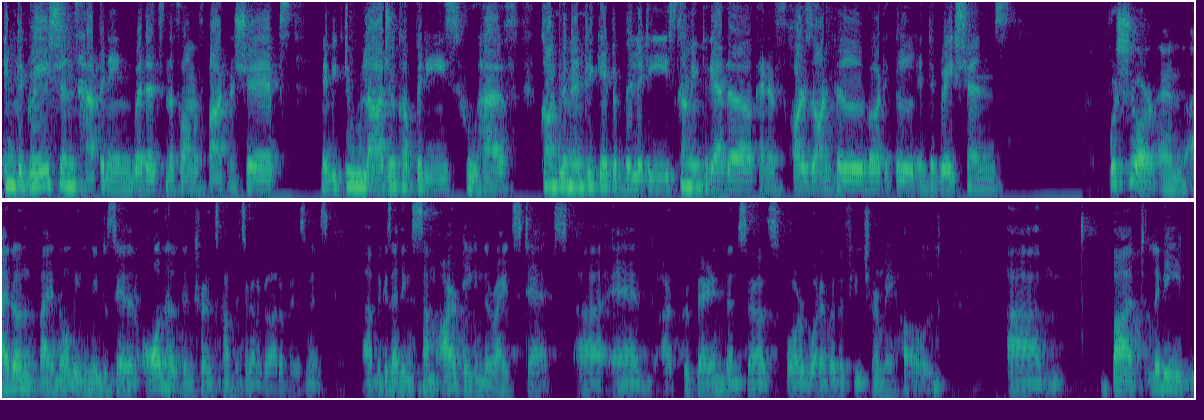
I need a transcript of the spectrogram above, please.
integrations happening whether it's in the form of partnerships maybe two larger companies who have complementary capabilities coming together, kind of horizontal, vertical integrations? For sure. And I don't by no means mean to say that all health insurance companies are going to go out of business uh, because I think some are taking the right steps uh, and are preparing themselves for whatever the future may hold. Um, but let me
